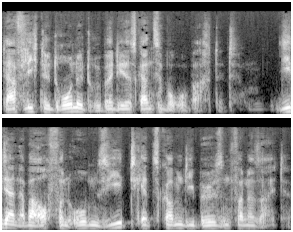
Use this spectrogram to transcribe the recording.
Da fliegt eine Drohne drüber, die das Ganze beobachtet. Die dann aber auch von oben sieht, jetzt kommen die Bösen von der Seite.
